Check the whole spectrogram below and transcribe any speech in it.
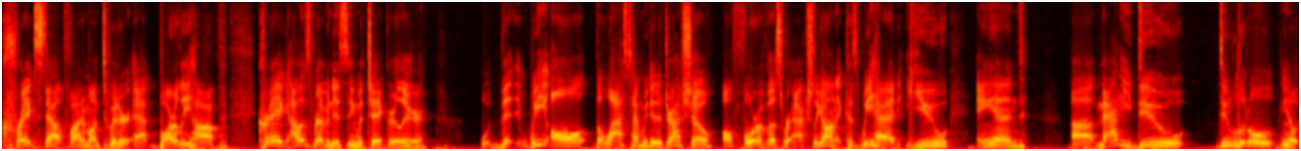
Craig Stout. Find him on Twitter at Barley Hop. Craig, I was reminiscing with Jake earlier. We all, the last time we did a draft show, all four of us were actually on it because we had you and uh, Maddie do do little, you know,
